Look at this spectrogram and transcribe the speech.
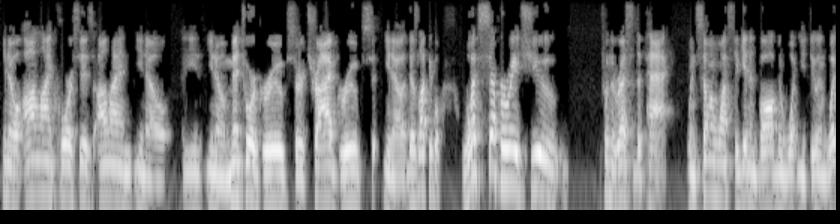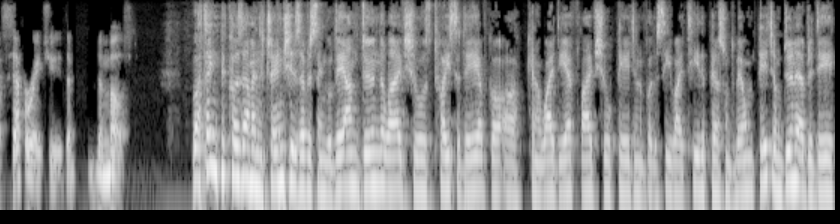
you know online courses, online you know you, you know mentor groups or tribe groups. You know, there's a lot of people. What separates you from the rest of the pack when someone wants to get involved in what you do, and what separates you the the most? Well, I think because I'm in the trenches every single day, I'm doing the live shows twice a day. I've got a kind of YDF live show page and I've got the CYT, the personal development page. I'm doing it every day.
